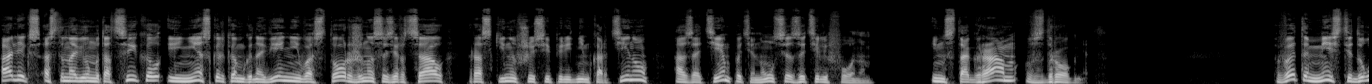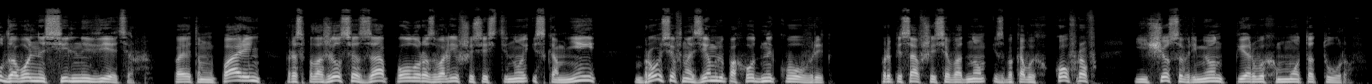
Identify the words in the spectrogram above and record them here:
Алекс остановил мотоцикл и несколько мгновений восторженно созерцал раскинувшуюся перед ним картину, а затем потянулся за телефоном. Инстаграм вздрогнет. В этом месте дул довольно сильный ветер, поэтому парень расположился за полуразвалившейся стеной из камней, бросив на землю походный коврик, прописавшийся в одном из боковых кофров еще со времен первых мототуров.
